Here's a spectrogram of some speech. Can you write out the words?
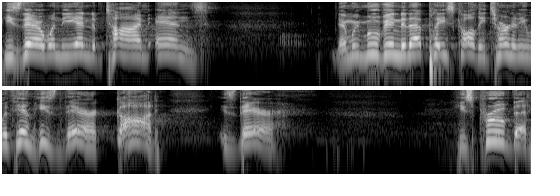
He's there when the end of time ends. And we move into that place called eternity with Him. He's there. God is there. He's proved that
